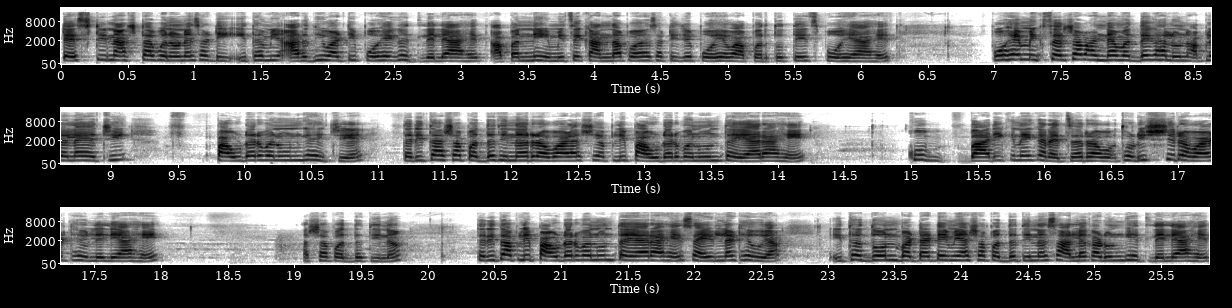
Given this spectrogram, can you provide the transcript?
टेस्टी नाश्ता बनवण्यासाठी इथं मी अर्धी वाटी पोहे घेतलेले आहेत. आपण नेहमीचे कांदा पोह्यासाठी जे पोहे वापरतो तेच पोहे आहेत. पोहे मिक्सरच्या भांड्यामध्ये घालून आपल्याला याची पावडर बनवून घ्यायची आहे. तर इथं अशा पद्धतीनं रवाळ अशी आपली पावडर बनवून तयार आहे. खूप बारीक नाही करायचं रव थोडीशी रवाळ ठेवलेली आहे अशा पद्धतीनं. तर इथं आपली पावडर बनवून तयार आहे. साईडला ठेवूया. इथं दोन बटाटे मी अशा पद्धतीनं सालं काढून घेतलेले आहेत.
